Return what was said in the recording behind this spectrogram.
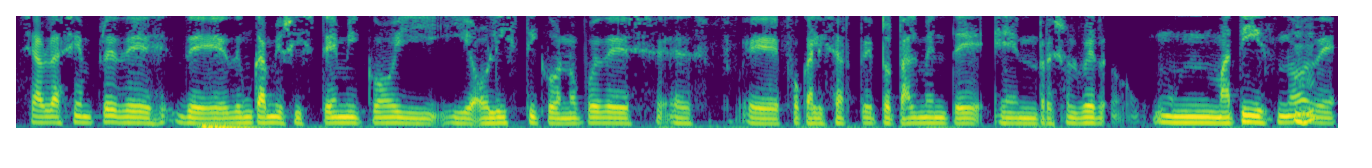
se habla siempre de, de, un cambio sistémico y, holístico. No puedes eh, eh, focalizarte totalmente en resolver un matiz, ¿no? de,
